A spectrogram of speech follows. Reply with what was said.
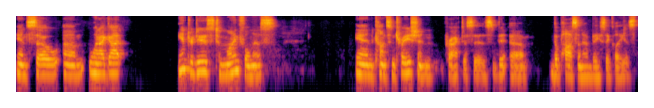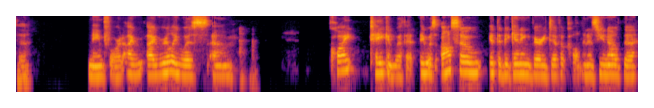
And so um, when I got introduced to mindfulness and concentration practices, uh, Vipassana basically is the mm-hmm. name for it, I, I really was um, quite taken with it. It was also at the beginning very difficult. And as you know, the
